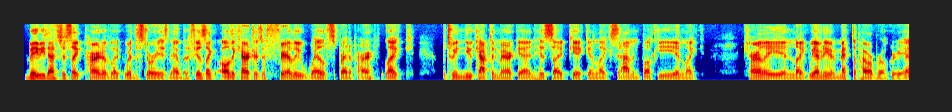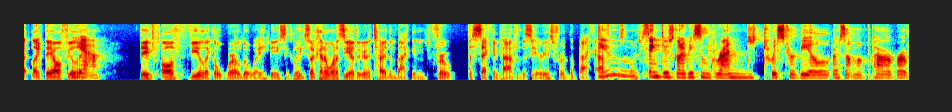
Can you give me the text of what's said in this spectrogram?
maybe that's just like part of like where the story is now. But it feels like all the characters are fairly well spread apart, like between New Captain America and his sidekick, and like Sam and Bucky, and like Carly, and like we haven't even met the Power Broker yet. Like they all feel like yeah. they all feel like a world away, basically. So I kind of want to see how they're going to tie them back in for the second half of the series, for the back half Do at this you point. think there's going to be some grand twist reveal or something of the power bro-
